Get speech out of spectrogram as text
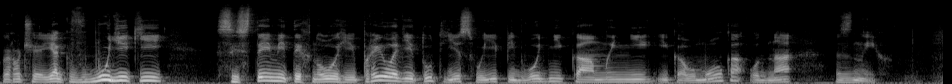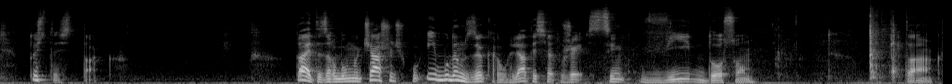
Коротше, як в будь-якій системі технології приладі, тут є свої підводні камені, і кавомолка одна з них. Тобто так. Давайте зробимо чашечку і будемо закруглятися вже з цим відосом. Так,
